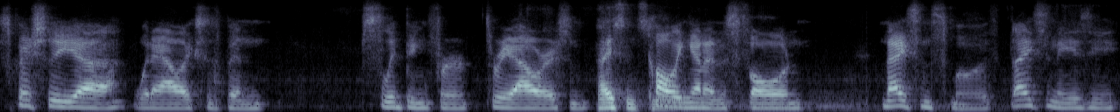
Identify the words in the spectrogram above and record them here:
especially uh, when Alex has been sleeping for three hours and, nice and calling in on his phone. Nice and smooth, nice and easy.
